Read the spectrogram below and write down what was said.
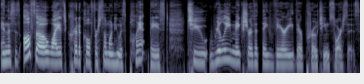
And this is also why it's critical for someone who is plant based to really make sure that they vary their protein sources.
